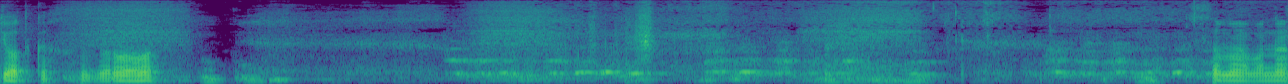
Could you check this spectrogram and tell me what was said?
тітка здорова. Сама вона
